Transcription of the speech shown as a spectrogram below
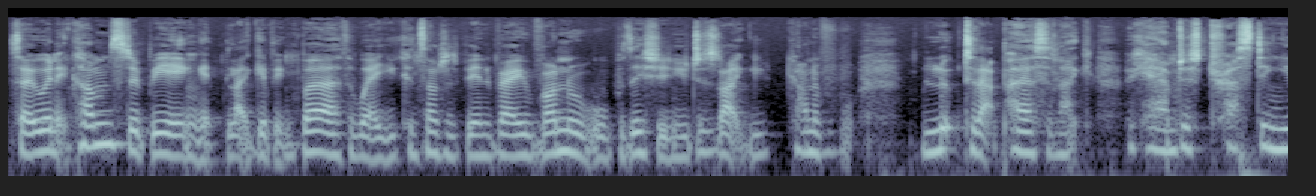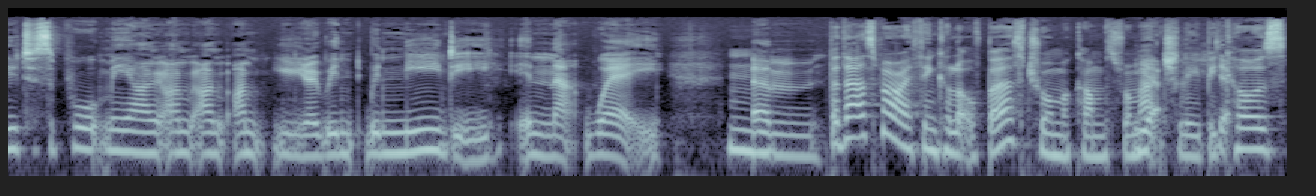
so when it comes to being like giving birth where you can sometimes be in a very vulnerable position you just like you kind of look to that person like okay i'm just trusting you to support me I, i'm i'm i'm you know we're, we're needy in that way um But that's where I think a lot of birth trauma comes from, Yeah, actually, yeah. because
